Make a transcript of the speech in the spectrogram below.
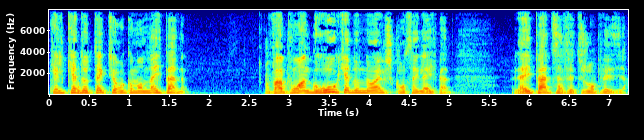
Quel cadeau tech tu recommandes? L'iPad. Enfin, pour un gros cadeau de Noël, je conseille l'iPad. L'iPad, ça fait toujours plaisir.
